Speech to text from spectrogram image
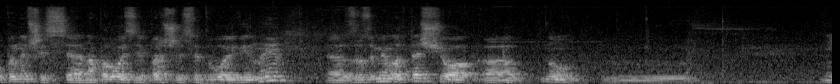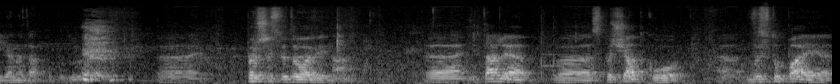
опинившись на порозі Першої світової війни, е, зрозуміла те, що е, ну, ні, я не так побудую. Е, Перша світова війна. Е, Італія е, спочатку е, виступає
